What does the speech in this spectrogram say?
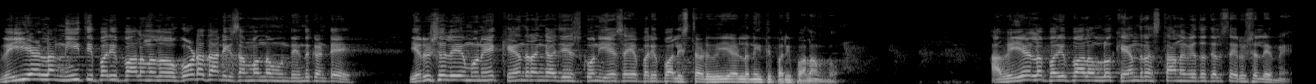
వెయ్యేళ్ళ నీతి పరిపాలనలో కూడా దానికి సంబంధం ఉంది. ఎందుకంటే ఎరుషలేమునే కేంద్రంగా చేసుకొని ఏసయ్య పరిపాలిస్తాడు వెయ్యేళ్ళ నీతి పరిపాలనలో. ఆ వెయ్యేళ్ళ పరిపాలనలో కేంద్ర స్థానం ఏదో తెలుసా ఇరుషలేమే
